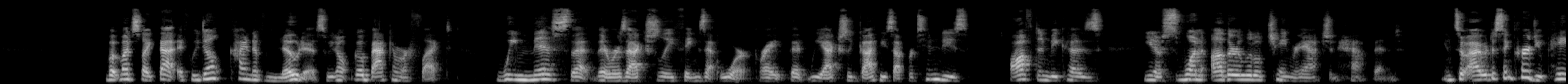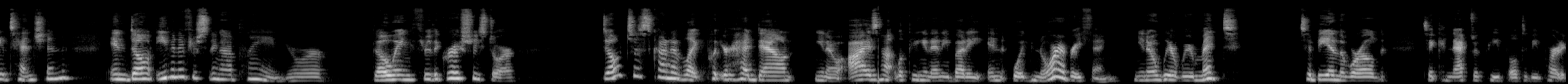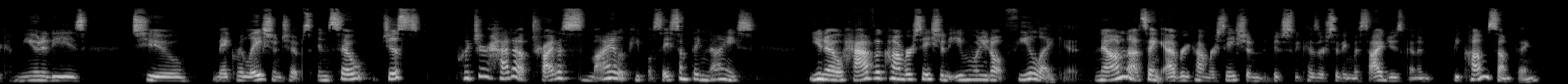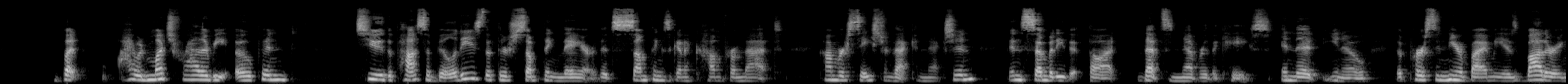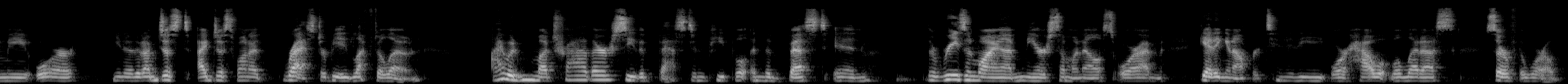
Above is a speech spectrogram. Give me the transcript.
but much like that if we don't kind of notice we don't go back and reflect we miss that there was actually things at work right that we actually got these opportunities often because you know, one other little chain reaction happened. And so I would just encourage you pay attention and don't even if you're sitting on a plane, you're going through the grocery store, don't just kind of like put your head down, you know, eyes not looking at anybody and ignore everything. You know, we're we're meant to be in the world, to connect with people, to be part of communities, to make relationships. And so just put your head up, try to smile at people, say something nice you know, have the conversation even when you don't feel like it. Now, I'm not saying every conversation just because they're sitting beside you is going to become something, but I would much rather be open to the possibilities that there's something there, that something's going to come from that conversation, that connection, than somebody that thought that's never the case and that, you know, the person nearby me is bothering me or, you know, that I'm just, I just want to rest or be left alone. I would much rather see the best in people and the best in the reason why I'm near someone else or I'm getting an opportunity or how it will let us serve the world.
